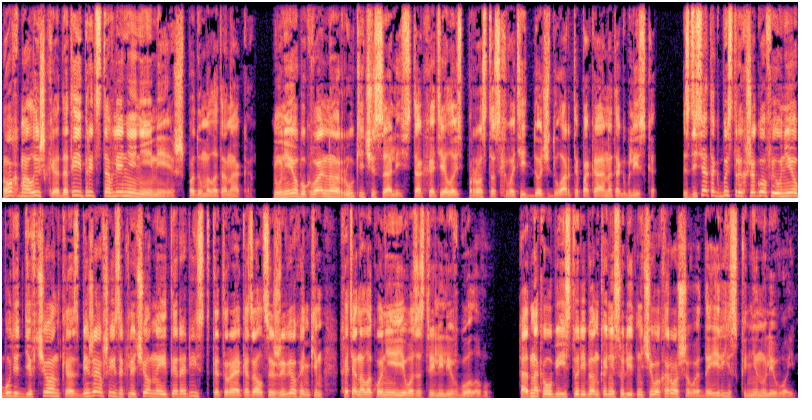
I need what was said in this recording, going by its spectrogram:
«Ох, малышка, да ты и представления не имеешь», — подумала Танака. У нее буквально руки чесались, так хотелось просто схватить дочь Дуарте, пока она так близко. С десяток быстрых шагов, и у нее будет девчонка, сбежавший заключенный террорист, который оказался живехоньким, хотя на Лаконии его застрелили в голову. Однако убийство ребенка не сулит ничего хорошего, да и риск не нулевой.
